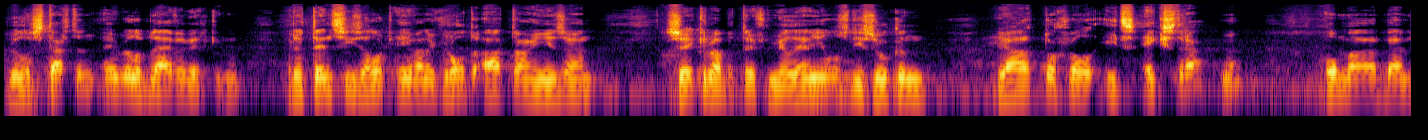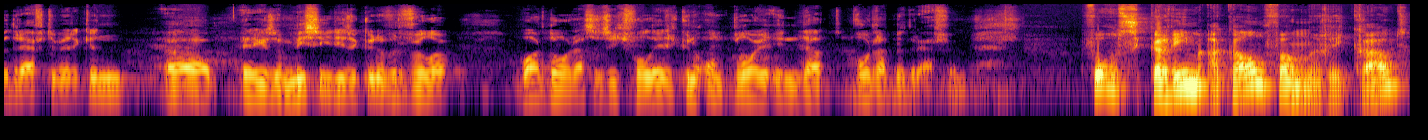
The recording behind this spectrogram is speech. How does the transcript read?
willen starten en willen blijven werken. Retentie zal ook een van de grote uitdagingen zijn. Zeker wat betreft millennials, die zoeken ja, toch wel iets extra hè, om uh, bij een bedrijf te werken. Uh, ergens een missie die ze kunnen vervullen, waardoor dat ze zich volledig kunnen ontplooien in dat, voor dat bedrijf. Hè. Volgens Karim Akal van Recruit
